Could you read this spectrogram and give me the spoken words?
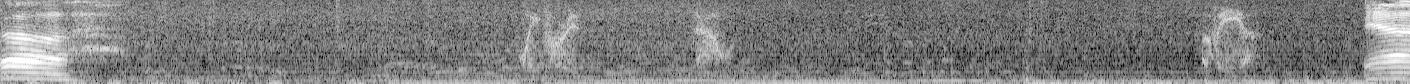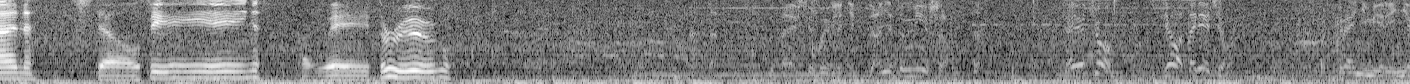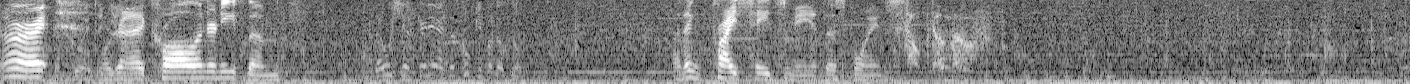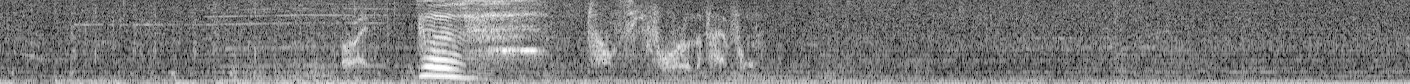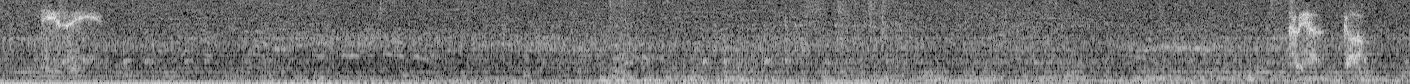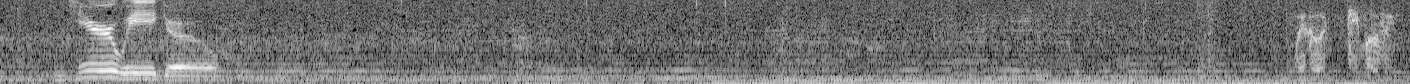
Uh, Wait for it. Now. Over here. and stealthing our way through. Alright, we're gonna crawl underneath them. I think Price hates me at this point. Alright. Plant C4 on the platform.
